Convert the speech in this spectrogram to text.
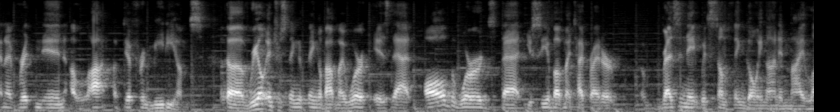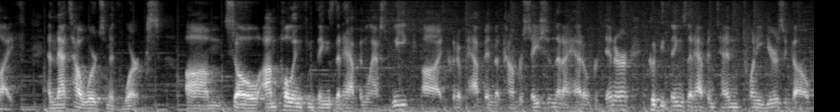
and I've written in a lot of different mediums. The real interesting thing about my work is that all the words that you see above my typewriter resonate with something going on in my life. And that's how Wordsmith works. Um, so I'm pulling from things that happened last week. Uh, it could have happened a conversation that I had over dinner. It could be things that happened 10, 20 years ago,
